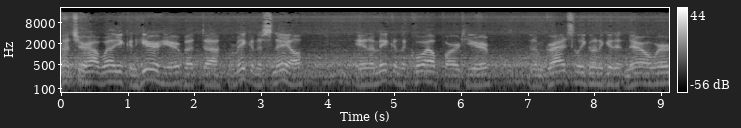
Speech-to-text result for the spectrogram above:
Not sure how well you can hear here, but uh, we're making a snail, and I'm making the coil part here, and I'm gradually going to get it narrower,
